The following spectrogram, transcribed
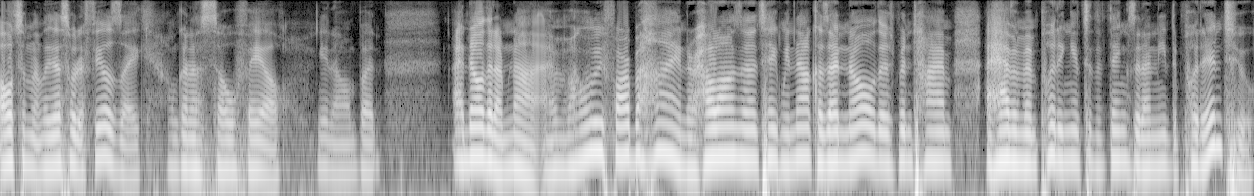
ultimately that's what it feels like. I'm gonna so fail you know but i know that i'm not. I'm gonna be far behind or how long is it gonna take me now? Because i know there's been time i haven't been putting into the things that i need to put into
